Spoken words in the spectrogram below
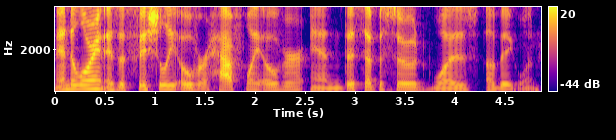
Mandalorian is officially over halfway over, and this episode was a big one.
